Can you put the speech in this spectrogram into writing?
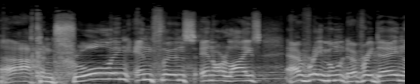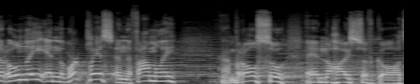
a controlling influence in our lives every moment of every day, not only in the workplace, in the family, um, but also in the house of God.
